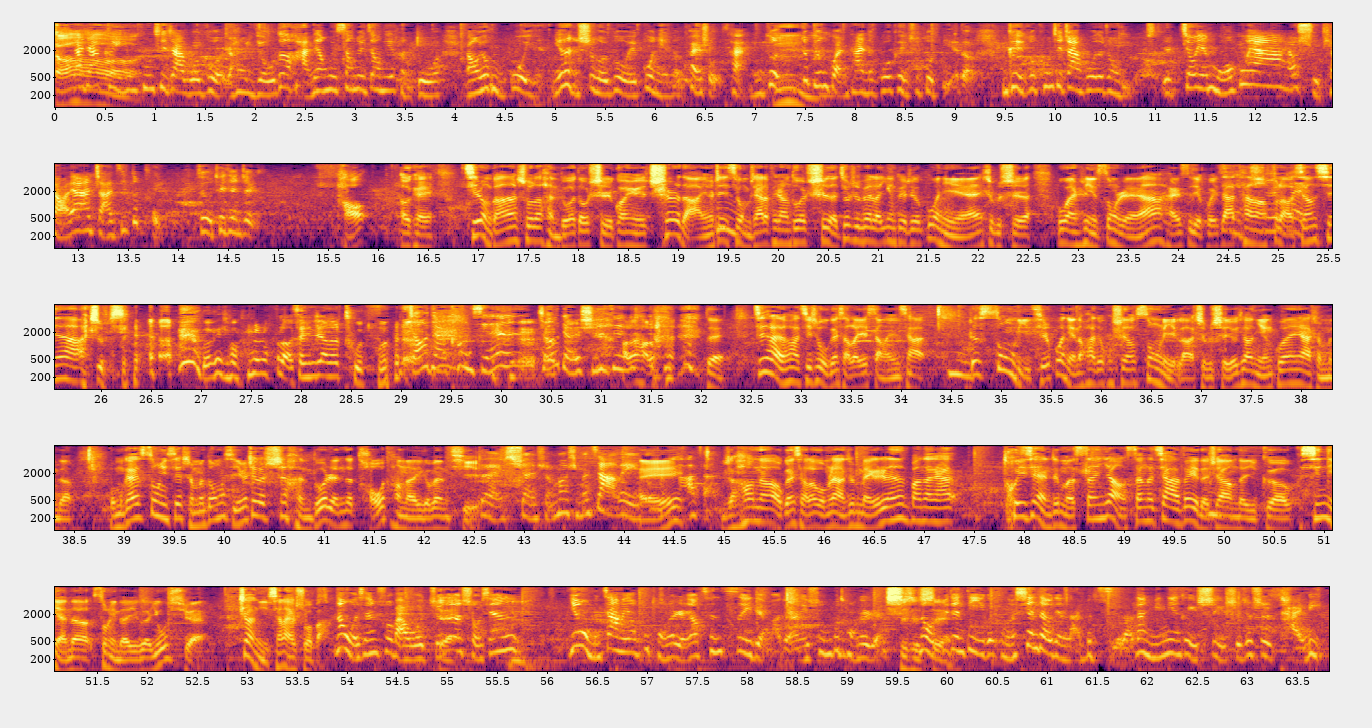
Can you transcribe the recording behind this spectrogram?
大家可以用空气炸锅做，然后油的含量会相对降低很多，然后又很过瘾，也很适合作为过年的快手菜。你做嗯就不用管它，你的锅可以去做别的，你可以做空气炸锅的这种呃椒盐蘑菇呀，还有薯条呀、炸鸡都可以。所以我推荐这个。好。OK，其实我们刚刚说了很多都是关于吃的啊，因为这期我们摘了非常多吃的，就是为了应对这个过年，是不是？不管是你送人啊，还是自己回家探望父老乡亲啊，是不是？我为什么会说父老乡亲这样的土词？找点空闲，找点时间。好了好了，对，接下来的话，其实我跟小乐也想了一下，嗯这送礼，其实过年的话就会是要送礼了，是不是？尤其要年关呀什么的，我们该送一些什么东西？因为这个是很多人的头疼的一个问题。对，选什么什么价位都哎麻烦。然后呢，我跟小乐，我们俩就每个人帮大家推荐这么三样、三个价位的这样的一个新年的送礼的一个优选。这样你先来说吧。那我先说吧，我觉得首先。嗯因为我们价位要不同的人要参差一点嘛，对吧？你送不同的人，是是那我推荐第一个，可能现在有点来不及了，但你明年可以试一试，就是台历。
